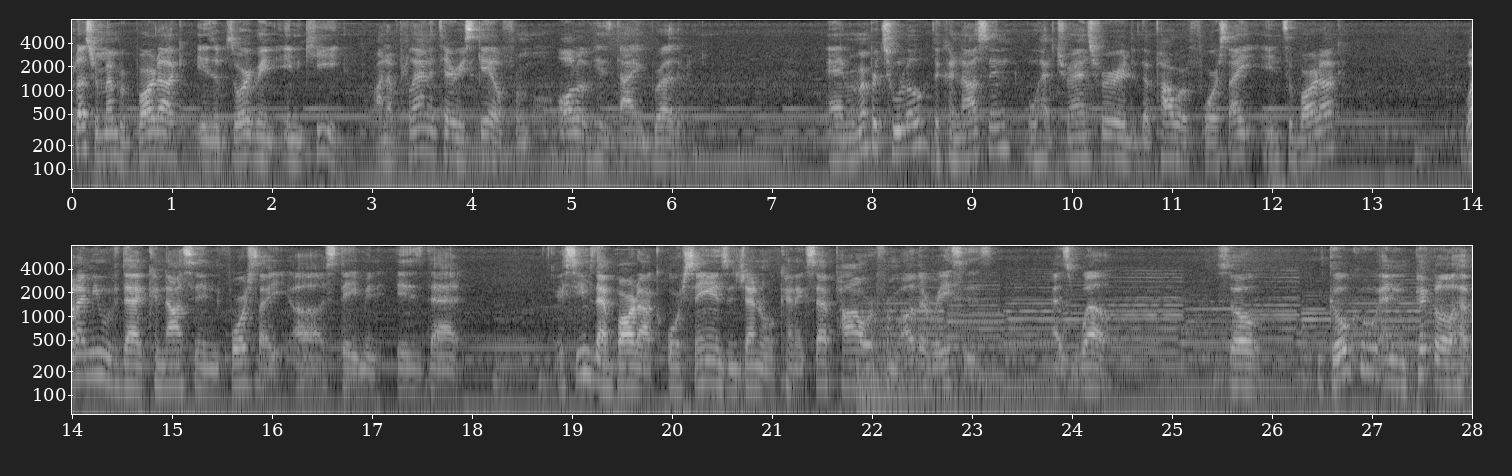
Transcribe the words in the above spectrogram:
Plus remember, Bardock is absorbing in ki on a planetary scale from all of his dying brethren. And remember Tulo, the Kanassan, who had transferred the power of foresight into Bardock? What I mean with that Kanassan foresight uh, statement is that it seems that Bardock, or Saiyans in general, can accept power from other races as well. So, Goku and Piccolo have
